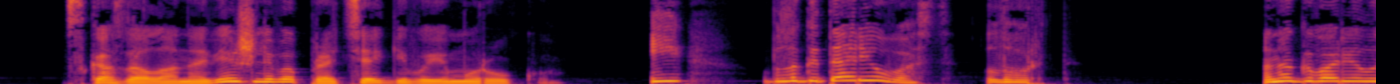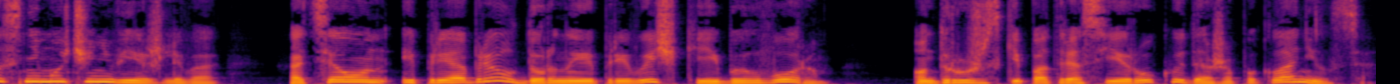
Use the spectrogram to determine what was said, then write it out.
— сказала она вежливо, протягивая ему руку. «И благодарю вас, лорд». Она говорила с ним очень вежливо, хотя он и приобрел дурные привычки и был вором. Он дружески потряс ей руку и даже поклонился.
